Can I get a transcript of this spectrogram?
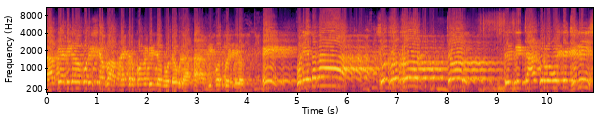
চাপ দিয়া দিকে করিস না বাপ নাই তোর কমিটির লোক বটে ওগুলা হ্যাঁ, বিপদ করে দিল হে বলিয়ে দাদা শোন শোন শোন চল তুই চাল করব বলতে ঝিলিস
